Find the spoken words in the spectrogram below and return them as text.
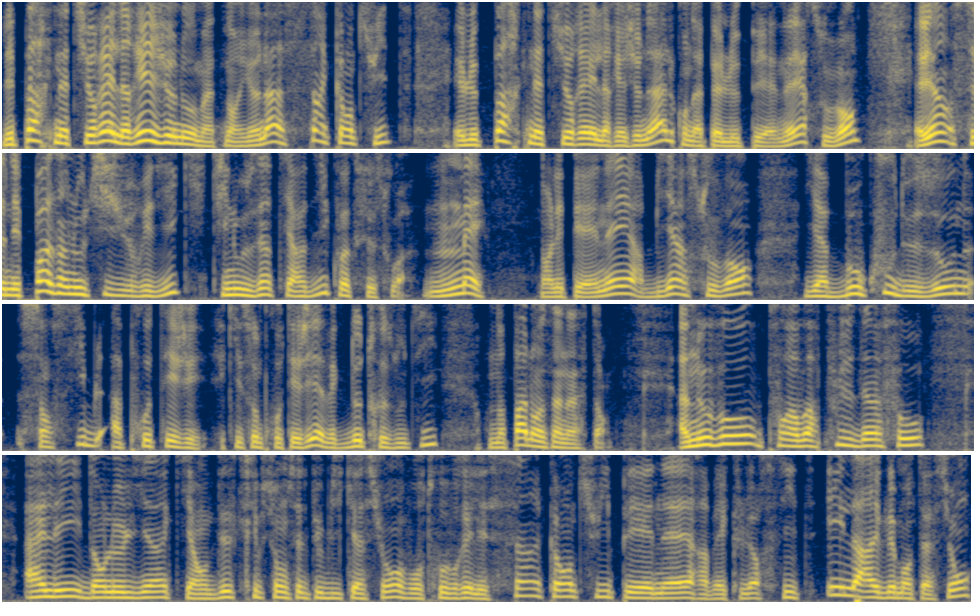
Les parcs naturels régionaux maintenant, il y en a 58, et le parc naturel régional, qu'on appelle le PNR souvent, eh bien ce n'est pas un outil juridique qui nous interdit quoi que ce soit. Mais Dans les PNR, bien souvent, il y a beaucoup de zones sensibles à protéger et qui sont protégées avec d'autres outils. On en parle dans un instant. À nouveau, pour avoir plus d'infos, allez dans le lien qui est en description de cette publication. Vous retrouverez les 58 PNR avec leur site et la réglementation.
